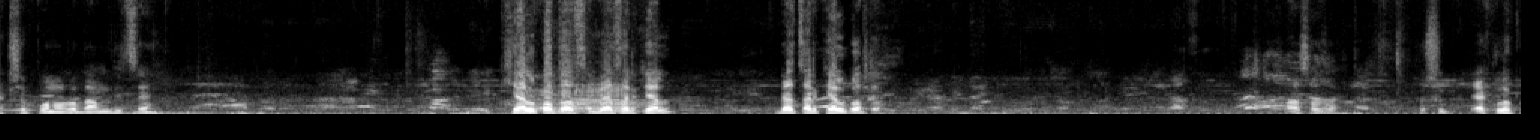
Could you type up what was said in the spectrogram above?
একশো পনেরো দাম দিচ্ছে। খেয়াল কত আছে? বেচার খেয়াল? বেচার খেয়াল কত? পাঁচ হাজার। এক লক্ষ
